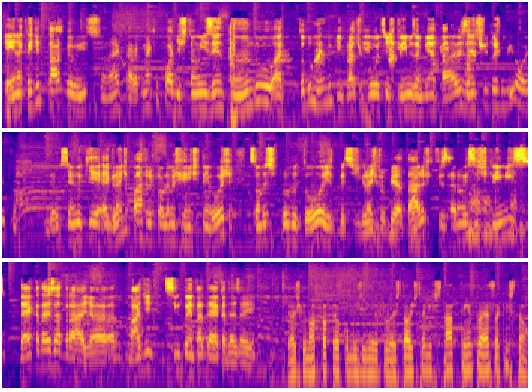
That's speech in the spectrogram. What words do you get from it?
É inacreditável isso, né, cara? Como é que pode? Estão isentando a todo mundo que praticou esses crimes ambientais antes de 2008, entendeu? Sendo que é grande parte dos problemas que a gente tem hoje são desses produtores, desses grandes proprietários que fizeram esses crimes décadas atrás, já há mais de 50 décadas aí. Eu acho que o nosso papel como engenheiro florestal é justamente está atento a essa questão.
